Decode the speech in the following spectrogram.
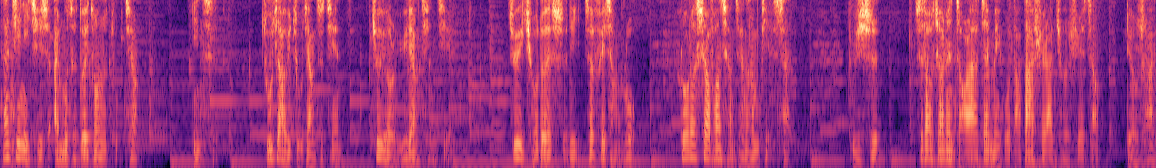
但经理其实爱慕着队中的主将。因此，主角与主将之间就有了余量情节。至于球队的实力则非常弱，弱到校方想将他们解散。于是，指导教练找来了在美国打大学篮球的学长流川，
